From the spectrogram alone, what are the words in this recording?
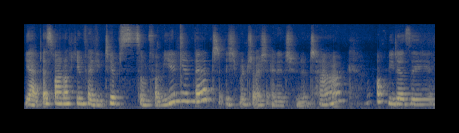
Ja, das waren auf jeden Fall die Tipps zum Familienbett. Ich wünsche euch einen schönen Tag. Auf Wiedersehen.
